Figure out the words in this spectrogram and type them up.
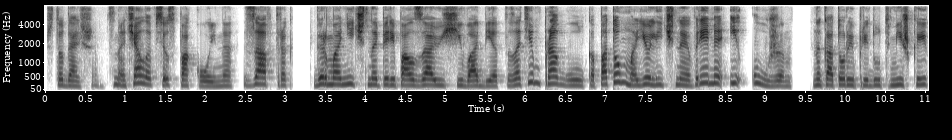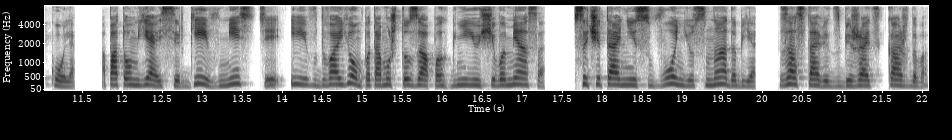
что дальше? Сначала все спокойно. Завтрак, гармонично переползающий в обед, затем прогулка, потом мое личное время и ужин, на который придут Мишка и Коля. А потом я и Сергей вместе и вдвоем, потому что запах гниющего мяса в сочетании с вонью снадобья заставит сбежать каждого.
